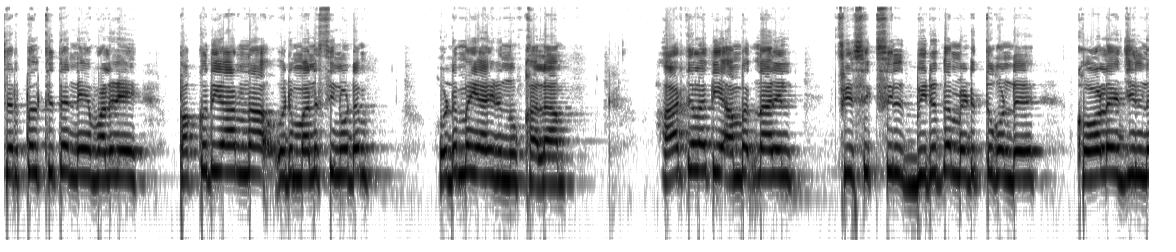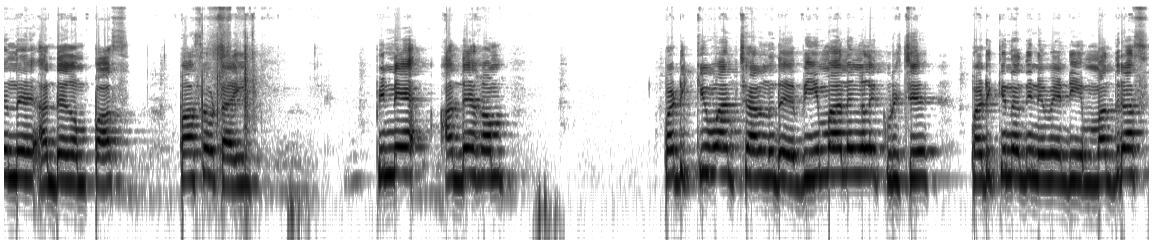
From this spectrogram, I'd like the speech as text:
ചെറുപ്പത്തിൽ തന്നെ വളരെ പക്വതയാർന്ന ഒരു മനസ്സിനുടം ഉടമയായിരുന്നു കലാം. ആയിരത്തി തൊള്ളായിരത്തി അമ്പത്തിനാലിൽ ഫിസിക്സിൽ ബിരുദം എടുത്തുകൊണ്ട് കോളേജിൽ നിന്ന് അദ്ദേഹം പാസ് പാസ് ഔട്ടായി പിന്നെ അദ്ദേഹം പഠിക്കുവാൻ ചേർന്നത് വിമാനങ്ങളെക്കുറിച്ച് പഠിക്കുന്നതിന് വേണ്ടി മദ്രാസ്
